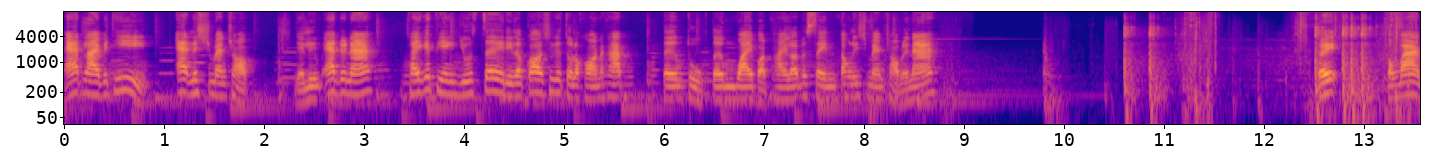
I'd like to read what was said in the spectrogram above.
แอดไลน์ไปที่ @richman shop อย่าลืมแอดด้วยนะ ใช้แค่เพียง user ดีแล้วก็ชื่อตัวละครนะครับ เติมถูกเติมไวปลอดภัย 100%ต้อง richman shop เลยนะ เฮ้ย ตรงบ้าน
